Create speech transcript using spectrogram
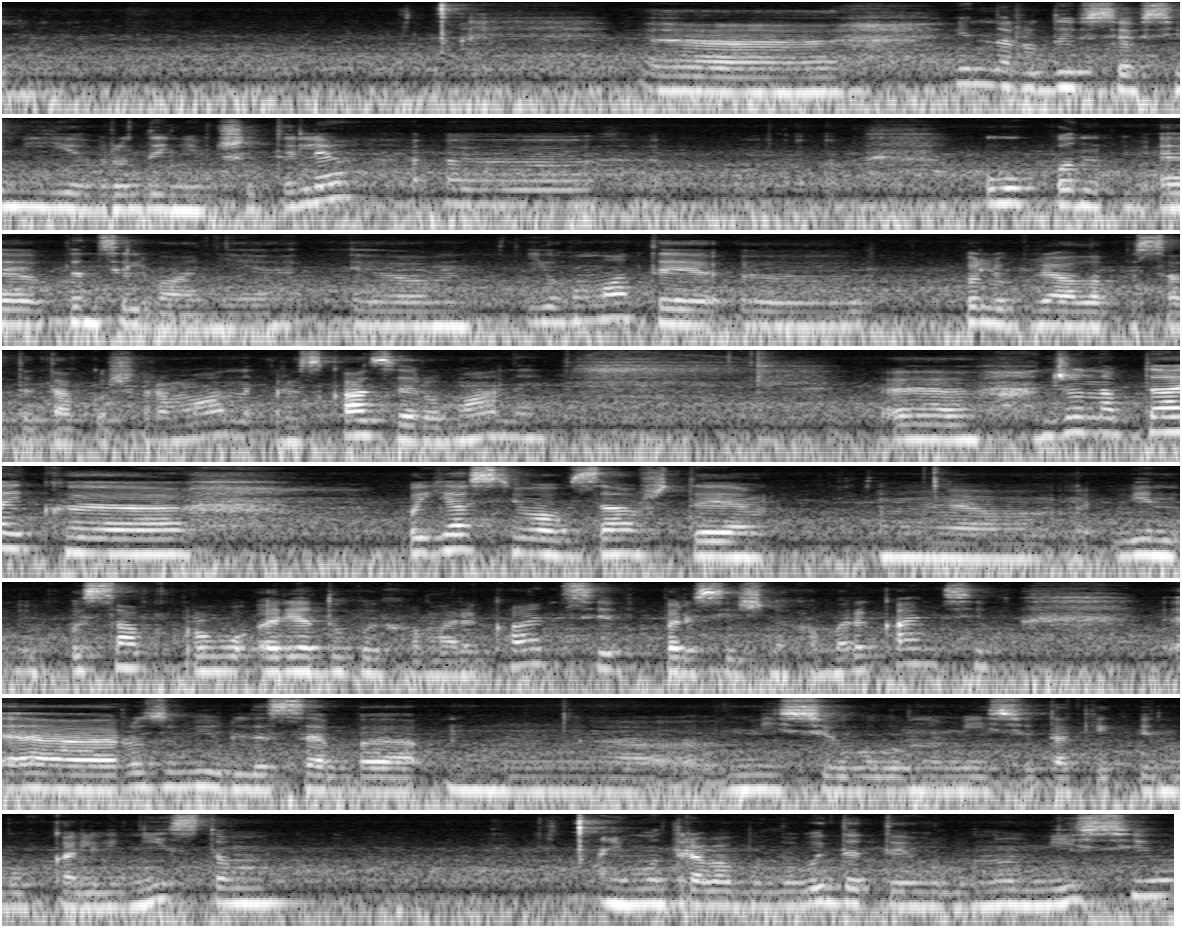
Е, Він народився в сім'ї в родині вчителя е, у е, Пенсильванії. Е, Його мати е, полюбляла писати також романи, розкази, романи. Е, Джон Апдайк е, пояснював завжди, він писав про рядових американців, пересічних американців, розвів для себе місію, головну місію, так як він був кальвіністом. Йому треба було видати головну місію,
